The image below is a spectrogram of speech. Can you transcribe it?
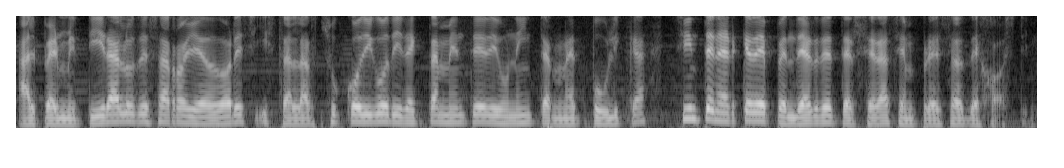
al permitir a los desarrolladores instalar su código directamente de una Internet pública sin tener que depender de terceras empresas de hosting.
